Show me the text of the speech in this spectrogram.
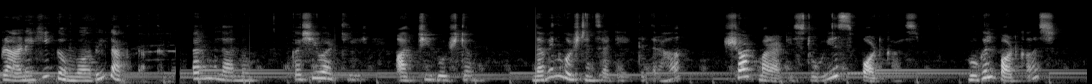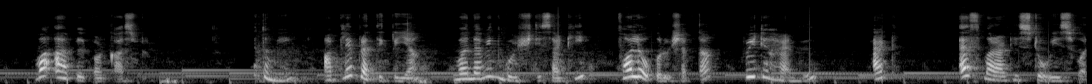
प्राणही गमवावे लागतात. तर मुलांनो कशी वाटली आजची गोष्ट? नवीन गोष्टींसाठी ऐकत रहा short Marathi stories podcast Google podcast व ॲपल पॉडकास्टवर तुम्ही आपल्या प्रतिक्रिया व नवीन गोष्टीसाठी फॉलो करू शकता Twitter handle at S Marathi स्टोरीजवर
